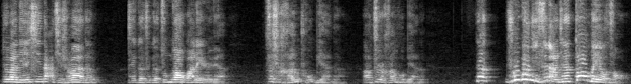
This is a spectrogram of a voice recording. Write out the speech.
对吧？年薪大几十万的这个这个中高管理人员，这是很普遍的啊，这是很普遍的。那如果你这两天都没有走，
